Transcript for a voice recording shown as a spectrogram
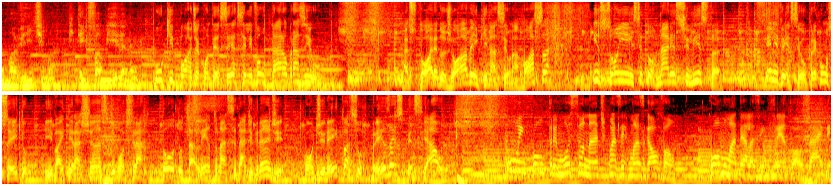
uma vítima que tem família, né? O que pode acontecer se ele voltar ao Brasil? A história do jovem que nasceu na roça e sonha em se tornar estilista. Ele venceu o preconceito e vai ter a chance de mostrar todo o talento na cidade grande, com direito a surpresa especial. Um encontro emocionante com as irmãs Galvão. Como uma delas enfrenta o Alzheimer.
